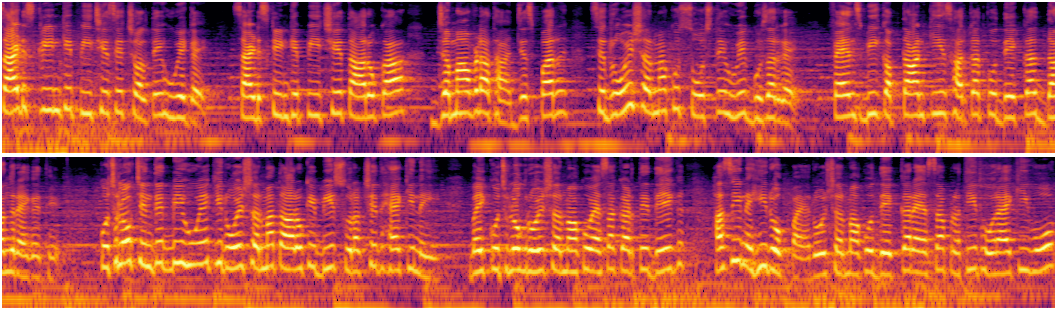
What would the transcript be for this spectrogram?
साइड स्क्रीन के पीछे से चलते हुए गए। साइड स्क्रीन के पीछे तारों का जमावड़ा था, जिस पर से रोहित शर्मा कुछ सोचते हुए गुजर गए। फैंस भी कप्तान की इस हरकत को देखकर दंग रह गए थे। कुछ लोग चिंतित भी हुए कि रोहित शर्मा तारों के बीच सुरक्षित है कि नहीं। वही कुछ लोग रोहित शर्मा को ऐसा करते देख हँसी नहीं रोक पाए। रोहित शर्मा को देखकर ऐसा प्रतीत हो रहा है कि वो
